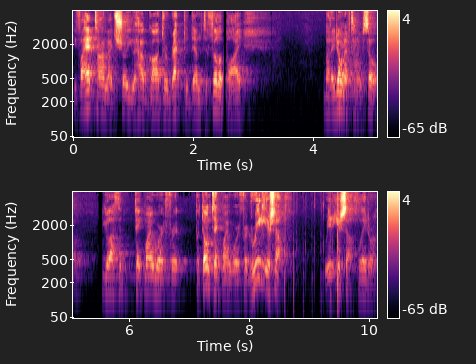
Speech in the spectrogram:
if I had time, I'd show you how God directed them to Philippi but I don't have time. So you'll have to take my word for it. But don't take my word for it. Read it yourself. Read it yourself later on.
